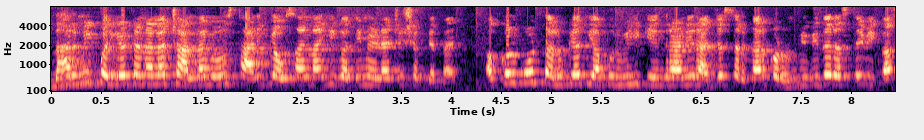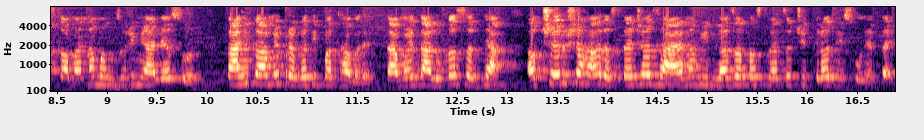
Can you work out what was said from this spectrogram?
धार्मिक पर्यटनाला चालना मिळून स्थानिक व्यवसायांनाही गती मिळण्याची शक्यता आहे. अक्कलकोट तालुक्यात यापूर्वीही केंद्र आणि राज्य सरकारकडून विविध रस्ते विकास कामांना मंजुरी मिळाली असून काही कामे प्रगतीपथावर आहेत. त्यामुळे तालुका सध्या अक्षरशः रस्त्याच्या जाळ्यानं विणला जात असल्याचं चित्र दिसून येत आहे.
